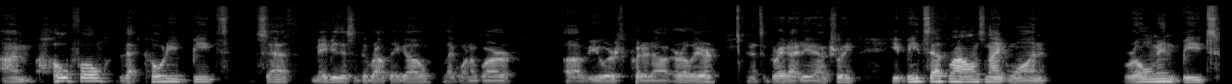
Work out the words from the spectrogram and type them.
I'm hopeful that Cody beats Seth. Maybe this is the route they go, like one of our uh, viewers put it out earlier, and it's a great idea actually. He beats Seth Rollins night one. Roman beats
